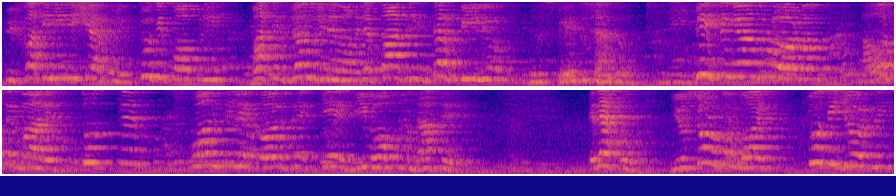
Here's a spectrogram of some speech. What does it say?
e fate i miei discepoli, tutti i popoli, battezzandoli nel nome del Padre, del Figlio e dello Spirito Santo, insegnando loro a osservare tutte quante le cose che vi ho comandate. Ed ecco, io sono con voi tutti i giorni,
